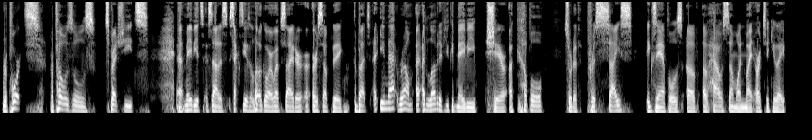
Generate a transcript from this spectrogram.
reports, proposals, spreadsheets, uh, maybe it's it's not as sexy as a logo or a website or, or, or something, but uh, in that realm, I'd love it if you could maybe share a couple sort of precise examples of of how someone might articulate.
